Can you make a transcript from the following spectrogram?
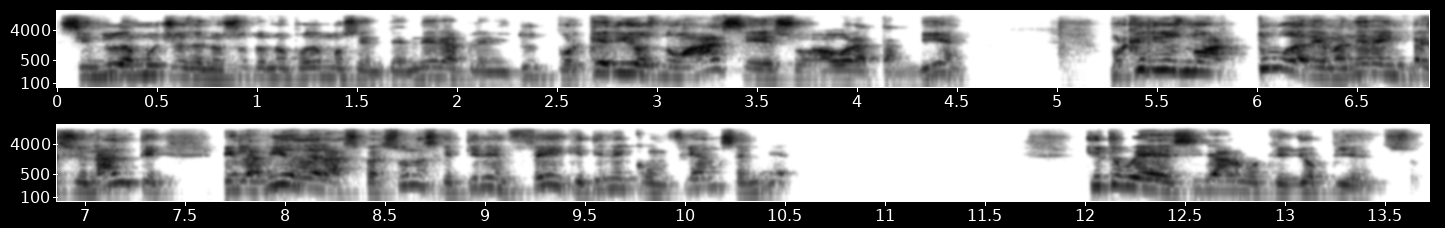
Sin duda muchos de nosotros no podemos entender a plenitud por qué Dios no hace eso ahora también. ¿Por qué Dios no actúa de manera impresionante en la vida de las personas que tienen fe y que tienen confianza en Él? Yo te voy a decir algo que yo pienso.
